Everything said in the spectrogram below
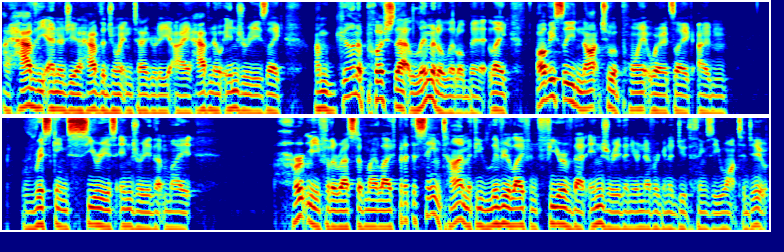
i have the energy i have the joint integrity i have no injuries. Like i'm gonna push that limit a little bit. Like obviously not to a point where it's like i'm risking serious injury that might hurt me for the rest of my life. But at the same time, if you live your life in fear of that injury, then you're never going to do the things that you want to do.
